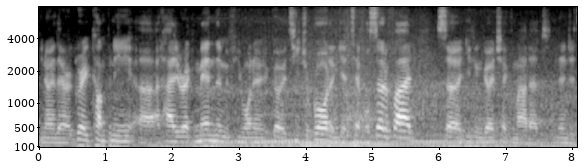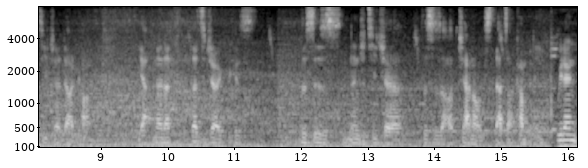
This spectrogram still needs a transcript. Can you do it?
You know, they're a great company. Uh, I'd highly recommend them if you want to go teach abroad and get TEFL certified. So you can go check them out at ninjateacher.com. Yeah, no, that's, that's a joke because this is Ninja Teacher, this is our channel, that's our company. We don't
